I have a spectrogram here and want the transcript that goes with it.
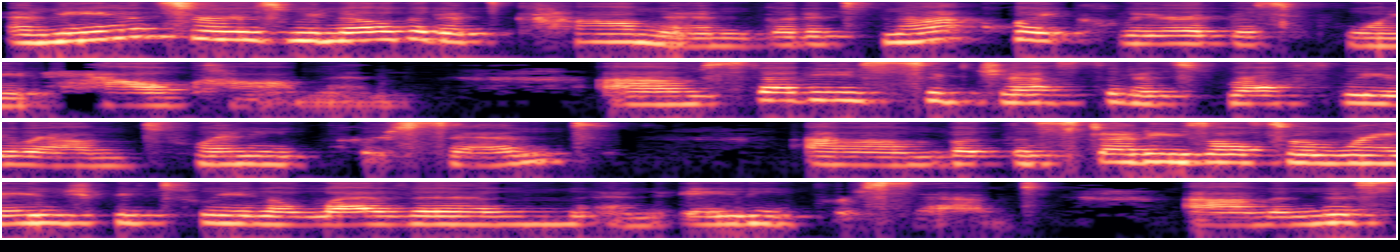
And the answer is we know that it's common, but it's not quite clear at this point how common. Um, studies suggest that it's roughly around 20%, um, but the studies also range between 11 and 80%. Um, and this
